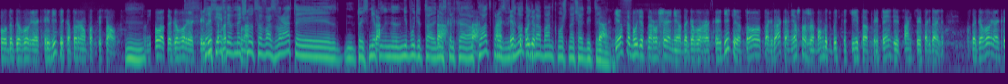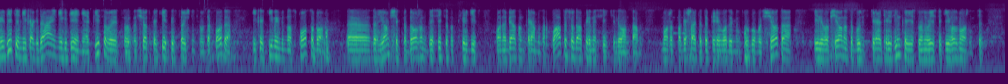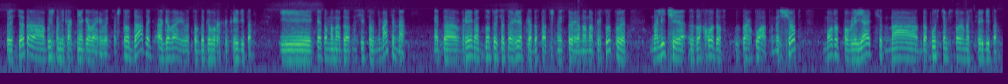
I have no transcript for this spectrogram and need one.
по договору о кредите, который он подписал. М. В его договоре о кредите... То есть, если написано- начнутся возвраты, то есть не, Да. не будет а, Да. несколько Да. оплат Да. произведено, Если будет- тогда банк может начать бить Да, тревогу. если будет нарушение договора о кредите, то тогда, конечно же, могут быть какие-то претензии, санкции и так далее. В договоре о кредите никогда и нигде не описывается, за счет каких источников дохода и каким именно способом э, заемщик должен гасить этот кредит. Он обязан прямо зарплату сюда приносить, или он там может погашать это переводами с другого счета, или вообще он это будет стирать резинкой, если у него есть такие возможности. То есть это обычно никак не оговаривается. Что да, оговаривается в договорах о кредитах, и к этому надо относиться внимательно, это время, ну то есть это редкая достаточно история, но она присутствует. Наличие заходов зарплаты на счет может повлиять на, допустим, стоимость кредита.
